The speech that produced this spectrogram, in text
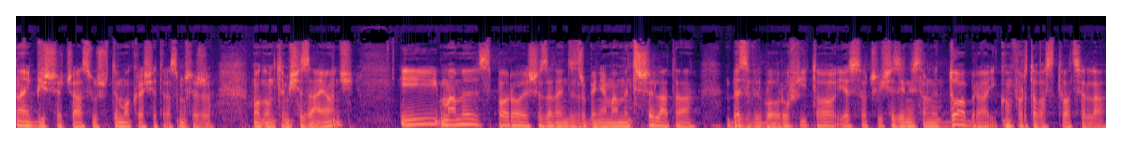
na najbliższy czas. Już w tym okresie teraz myślę, że mogą tym się zająć. I mamy sporo jeszcze zadań do zrobienia. Mamy trzy lata bez wyborów i to jest oczywiście z jednej strony dobra i komfortowa sytuacja dla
